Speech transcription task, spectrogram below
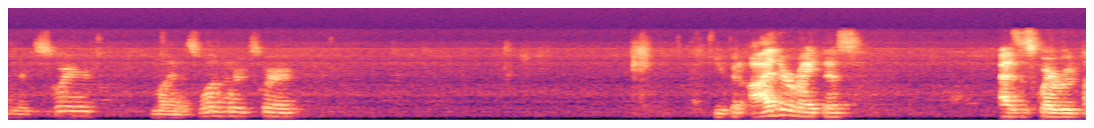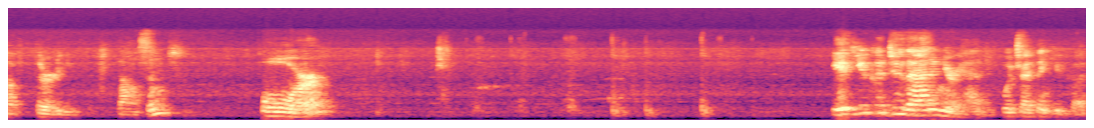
hundred squared minus one hundred squared. You could either write this as the square root of 30,000, or if you could do that in your head, which I think you could,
